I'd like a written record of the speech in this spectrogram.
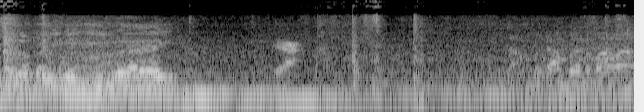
Walang kaingay-ingay. Yeah. Damba-damba naman.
